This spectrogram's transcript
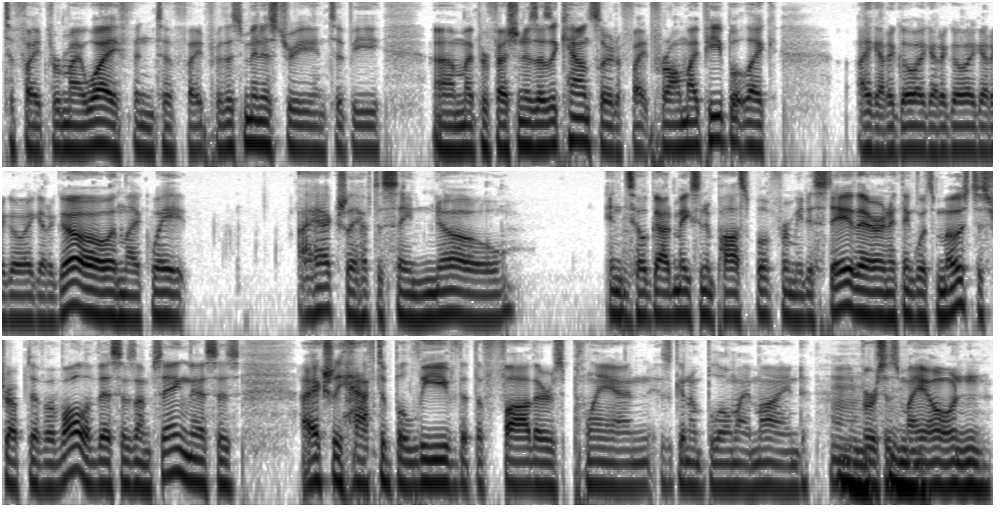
to fight for my wife and to fight for this ministry and to be um, my profession is as a counselor to fight for all my people. Like i gotta go i gotta go i gotta go i gotta go. And like wait i actually have to say no Mm-hmm. until God makes it impossible for me to stay there. And I think what's most disruptive of all of this, as I'm saying this, is I actually have to believe that the Father's plan is going to blow my mind mm-hmm. versus my mm-hmm. own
